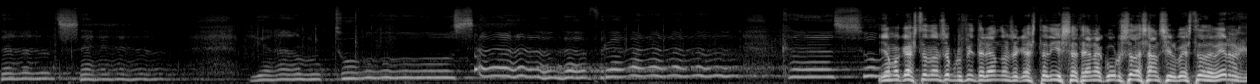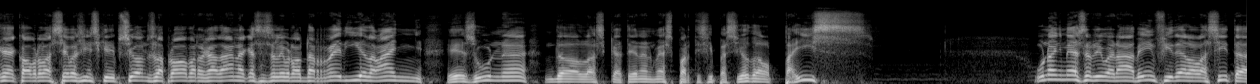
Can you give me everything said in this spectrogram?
La cel i amb tu celebrar i amb aquesta doncs, aprofitarem doncs, aquesta 17a cursa de Sant Silvestre de Berga, obre les seves inscripcions. La prova bergadana, que se celebra el darrer dia de l'any, és una de les que tenen més participació del país. Un any més arribarà ben fidel a la cita.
